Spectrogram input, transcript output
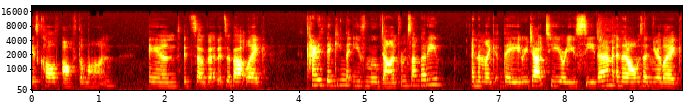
is called Off the Lawn, and it's so good. It's about like kind of thinking that you've moved on from somebody, and then like they reach out to you or you see them, and then all of a sudden you're like,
